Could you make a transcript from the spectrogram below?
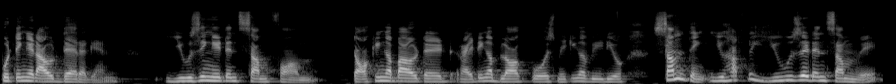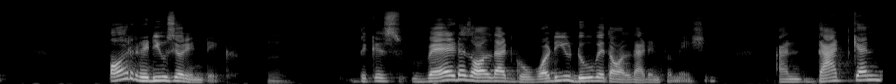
putting it out there again, using it in some form, talking about it, writing a blog post, making a video, something. You have to use it in some way or reduce your intake. Hmm. Because where does all that go? What do you do with all that information? And that can,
